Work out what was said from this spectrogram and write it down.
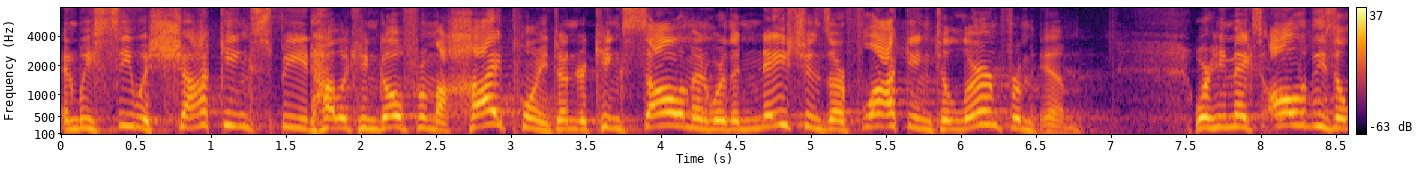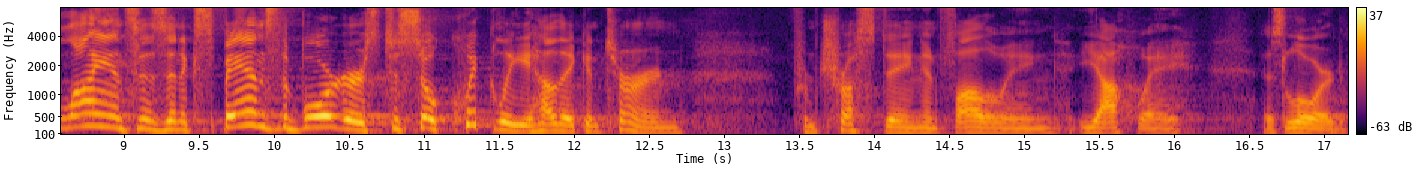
And we see with shocking speed how it can go from a high point under King Solomon, where the nations are flocking to learn from him, where he makes all of these alliances and expands the borders, to so quickly how they can turn from trusting and following Yahweh as Lord.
